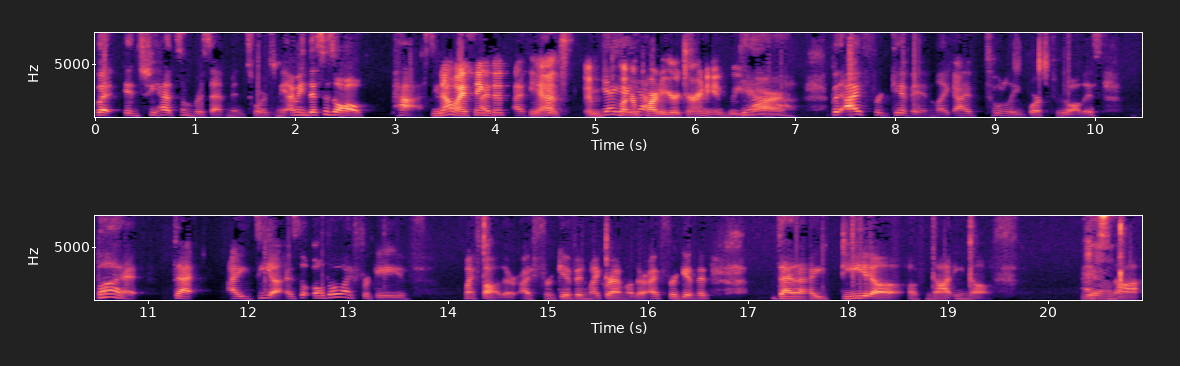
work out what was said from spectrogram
but it, she had some resentment towards me. I mean, this is all past. No, know? I think I've, that I've, yeah, it's important yeah, yeah, yeah. part of your journey and who you are. But I've forgiven. Like I've totally worked through all this. But that idea, as although I forgave my father, I've forgiven my grandmother, I've forgiven that idea of not enough has not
